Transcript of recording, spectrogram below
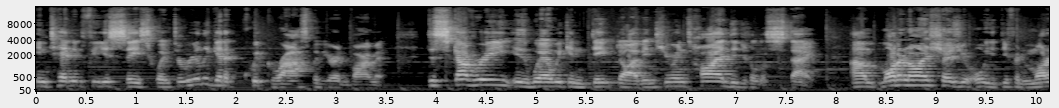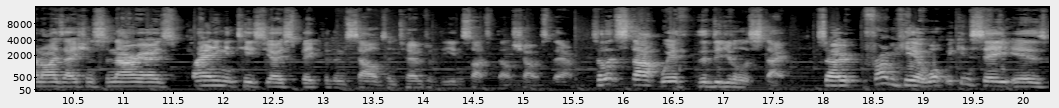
intended for your C suite to really get a quick grasp of your environment. Discovery is where we can deep dive into your entire digital estate. Um, Modernize shows you all your different modernization scenarios. Planning and TCO speak for themselves in terms of the insights they'll show us there. So let's start with the digital estate. So from here, what we can see is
